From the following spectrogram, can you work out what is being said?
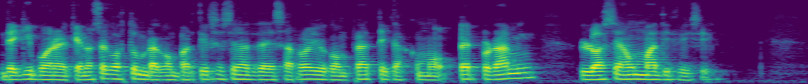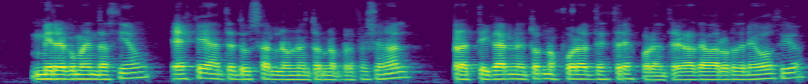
de equipo en el que no se acostumbra a compartir sesiones de desarrollo con prácticas como pair programming, lo hace aún más difícil. Mi recomendación es que antes de usarlo en un entorno profesional, practicar en entornos fuera de estrés por entregar de valor de negocio,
